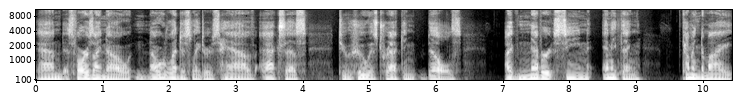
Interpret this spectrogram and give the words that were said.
And as far as I know, no legislators have access to who is tracking bills. I've never seen anything coming to my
